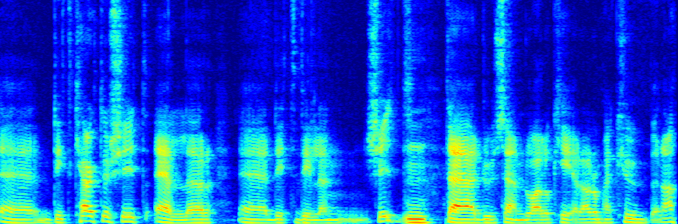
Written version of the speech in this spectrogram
eh, ditt character sheet eller eh, ditt villain sheet. Mm. Där du sen då allokerar de här kuberna.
